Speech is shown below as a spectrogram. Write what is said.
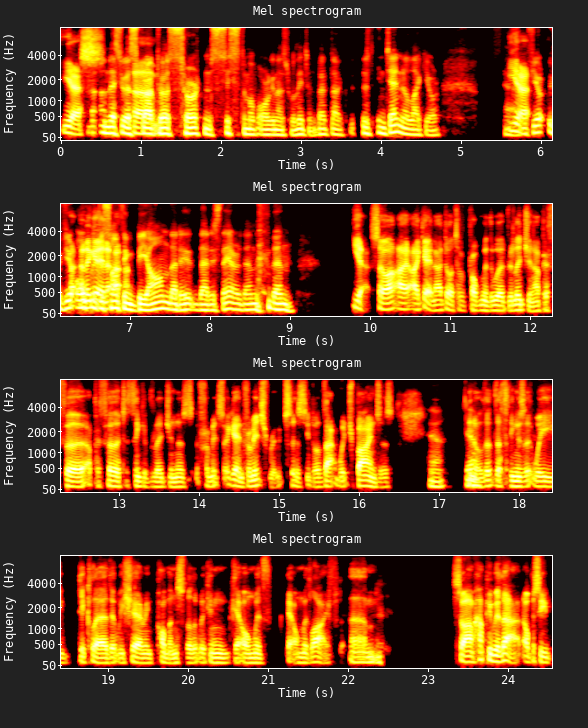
Yes. Unless you ascribe um, to a certain system of organized religion, but like in general, like you're. Uh, yeah. If you're if you're open again, to something I, beyond that is, that is there, then then. Yeah. So I again, I don't have a problem with the word religion. I prefer I prefer to think of religion as from its again from its roots as you know that which binds us. Yeah. You know the, the things that we declare that we share in common, so that we can get on with get on with life. Um. So I'm happy with that. Obviously,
